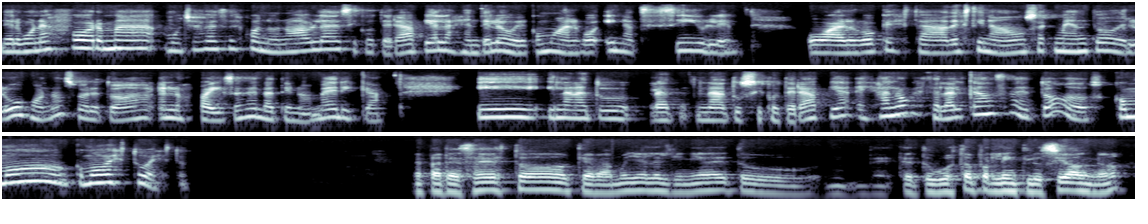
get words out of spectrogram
De alguna forma, muchas veces cuando uno habla de psicoterapia, la gente lo ve como algo inaccesible o algo que está destinado a un segmento de lujo, ¿no? Sobre todo en los países de Latinoamérica. Y, la, natu, la, psicoterapia es algo que está al alcance de todos. ¿Cómo, ¿Cómo ves tú esto? Me parece esto que va muy en la línea de tu, de, tu gusto por la inclusión, ¿no?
